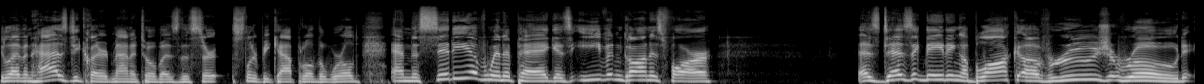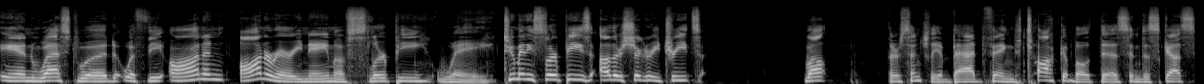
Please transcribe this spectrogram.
Eleven has declared Manitoba as the Slur- Slurpee capital of the world. And the city of Winnipeg has even gone as far as designating a block of Rouge Road in Westwood with the on an honorary name of Slurpee Way. Too many Slurpees, other sugary treats. Well, they're essentially a bad thing to talk about this and discuss.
